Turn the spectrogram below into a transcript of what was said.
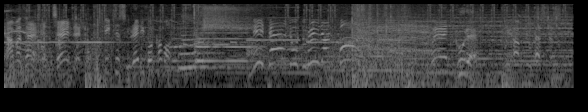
have. A test. We have test. Ready for command? Nitus, ut read and fall. When Kure, we have to Hestus. I'll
